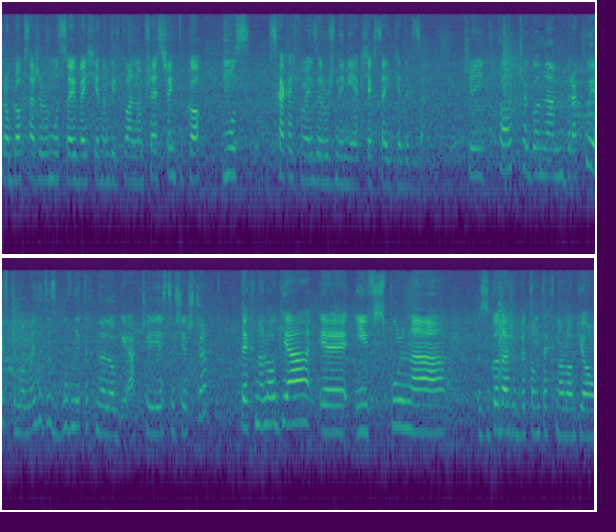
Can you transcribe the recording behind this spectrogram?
Robloxa, żeby móc sobie wejść w jedną wirtualną przestrzeń, tylko móc skakać pomiędzy różnymi, jak się chce i kiedy chce. Czyli to, czego nam brakuje w tym momencie, to jest głównie technologia. Czy jest coś jeszcze? Technologia y, i wspólna zgoda, żeby tą technologią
